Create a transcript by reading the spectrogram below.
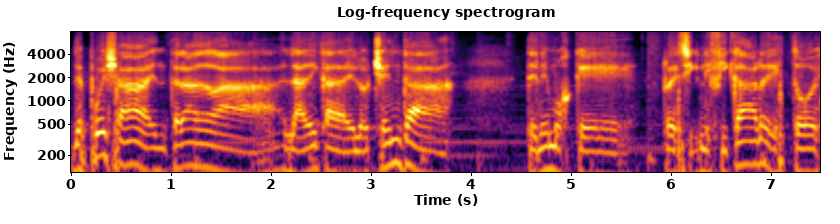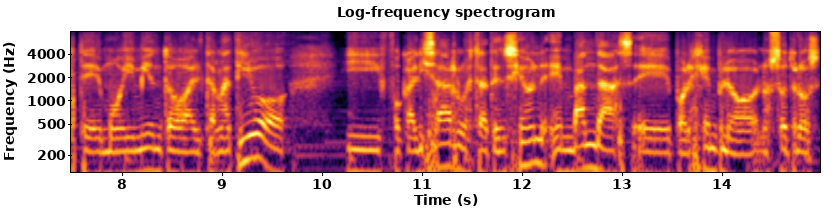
Después ya entrada la década del 80 tenemos que resignificar es- todo este movimiento alternativo y focalizar nuestra atención en bandas, eh, por ejemplo, nosotros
